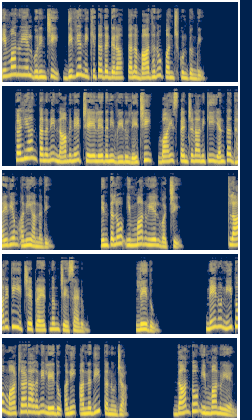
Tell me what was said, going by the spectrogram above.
ఇమ్మానుయేల్ గురించి దివ్య నిఖిత దగ్గర తన బాధను పంచుకుంటుంది. కళ్యాణ్ తనని నామినేట్ చేయలేదని వీడు లేచి వాయిస్ పెంచడానికి ఎంత ధైర్యం అని అన్నది. ఇంతలో ఇమ్మానుయేల్ వచ్చి క్లారిటీ ఇచ్చే ప్రయత్నం చేశాడు. లేదు. నేను నీతో మాట్లాడాలని లేదు అని అన్నది తనూజ. దాంతో ఇమ్మానుయేల్.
